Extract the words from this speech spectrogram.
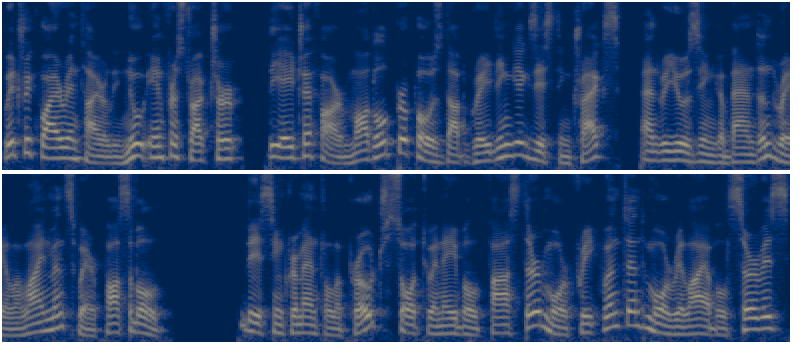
which require entirely new infrastructure, the HFR model proposed upgrading existing tracks and reusing abandoned rail alignments where possible. This incremental approach sought to enable faster, more frequent, and more reliable service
